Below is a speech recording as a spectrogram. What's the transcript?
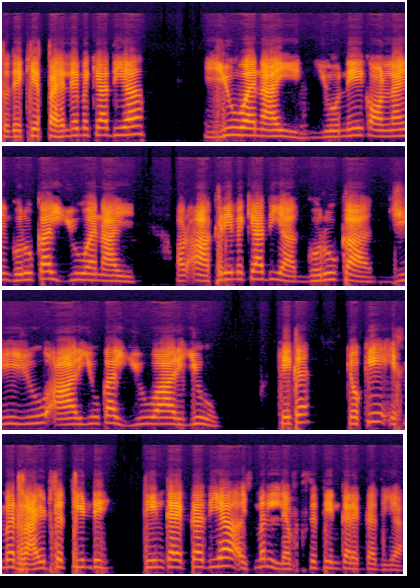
तो देखिए, पहले में क्या दिया? U N I unique online guru का यू एन आई और आखिरी में क्या दिया? गुरु का जी यू आर यू का यू आर यू ठीक है? क्योंकि इसमें राइट से तीन तीन करेक्टर दिया, इसमें लेफ़्ट से तीन करेक्टर दिया।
